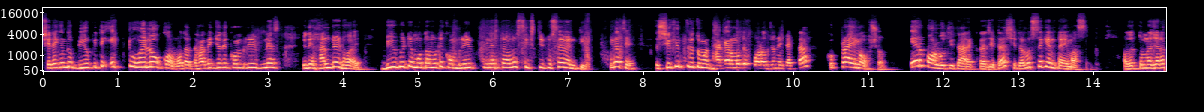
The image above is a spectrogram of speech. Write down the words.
সেটা কিন্তু বিউপিতে একটু হইলেও কম। অর্থাৎ ঢাবির যদি কম্পিটিটিভনেস যদি হান্ড্রেড হয় বিউপিতে মোটামুটি কম্পিটিটিভনেসটা হলো সিক্সটি টু সেভেন্টি ঠিক আছে? তো সেক্ষেত্রে তোমার ঢাকার মধ্যে পড়ার জন্য এটা একটা খুব প্রাইম অপশন এর পরবর্তীতে আরেকটা যেটা, সেটা হলো সেকেন্ড টাইম আছে। অর্থাৎ তোমরা যারা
